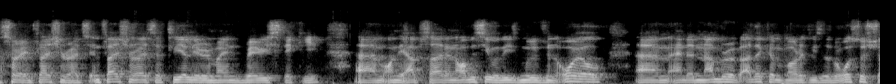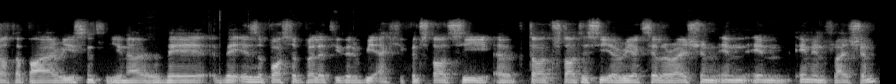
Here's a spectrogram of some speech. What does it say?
sorry, inflation rates. Inflation rates have clearly remained very sticky um, on the upside, and obviously with these moves in oil um, and a number of other commodities that have also shot up higher recently, you know, there there is a possibility that we actually could start see uh, start, start to see a reacceleration in in in inflation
